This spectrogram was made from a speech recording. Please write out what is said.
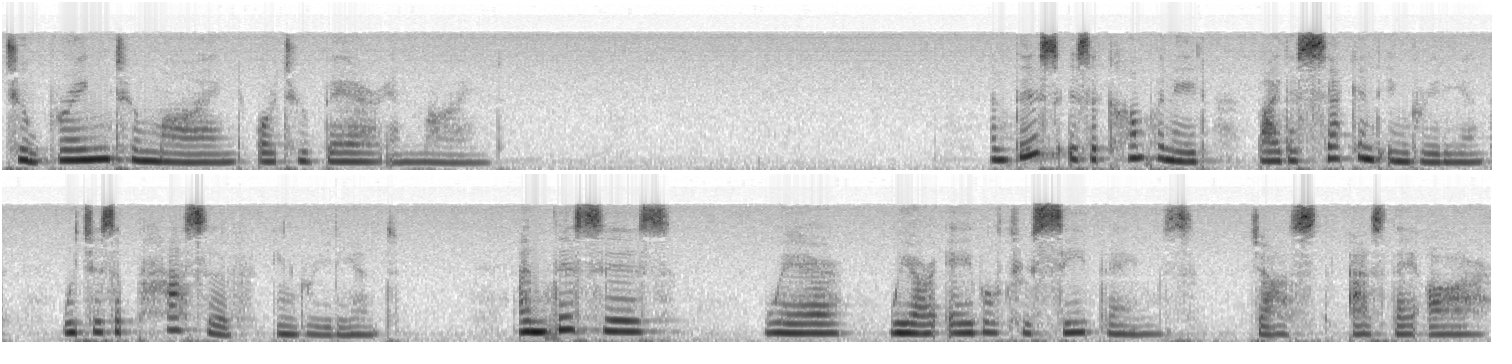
to bring to mind or to bear in mind. And this is accompanied by the second ingredient, which is a passive ingredient. And this is where we are able to see things just as they are.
